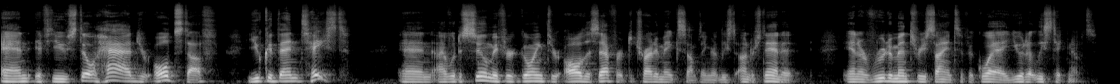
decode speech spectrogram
And if you still had your old stuff, you could then taste. And I would assume if you're going through all this effort to try to make something or at least understand it in a rudimentary scientific way, you would at least take notes.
